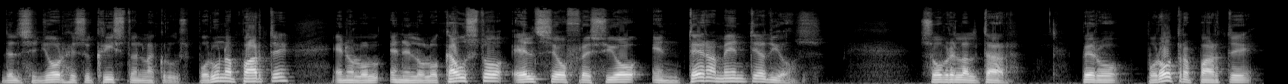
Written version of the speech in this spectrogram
del Señor Jesucristo en la cruz. Por una parte, en el, holocausto Él se ofreció enteramente a Dios sobre el altar, pero por otra parte,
